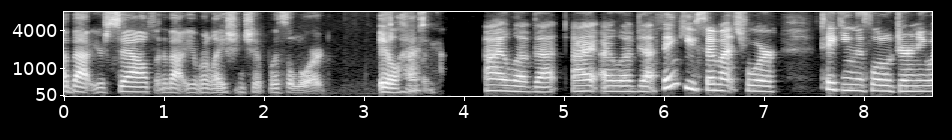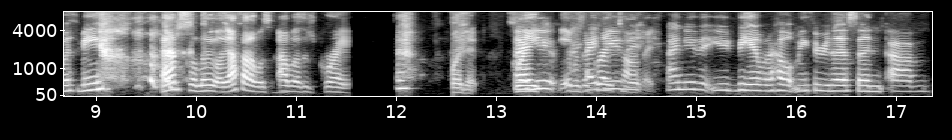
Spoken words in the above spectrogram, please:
about yourself and about your relationship with the lord. It'll happen. I, I love that. I i love that. Thank you so much for taking this little journey with me. Absolutely. I thought it was i was great with it great. Knew, it was a great topic. That, I knew that you'd be able to help me through this, and um,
